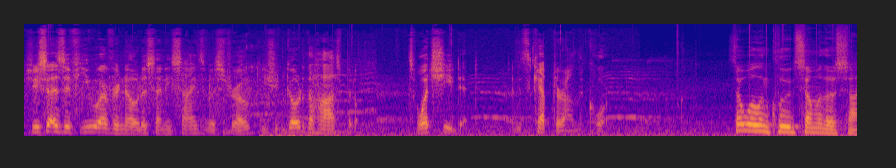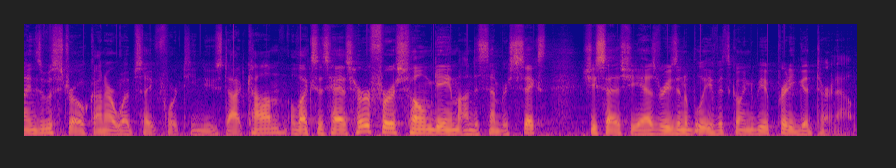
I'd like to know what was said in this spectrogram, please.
She says if you ever notice any signs of a stroke, you should go to the hospital. It's what she did, and it's kept her on the court. So we'll include some of those signs of a stroke on our website, 14news.com. Alexis has her first home game on December 6th. She says she has reason to believe it's going to be a pretty good turnout.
